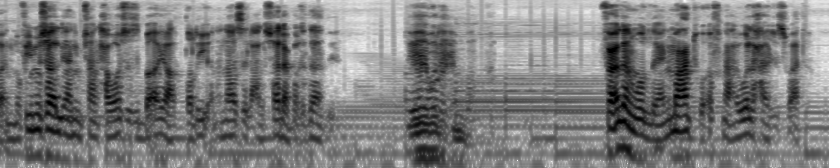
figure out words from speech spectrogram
فإنه في مجال يعني مشان حواجز البقايا على الطريق أنا نازل على شارع بغداد يعني. ولا فعلا والله يعني ما عاد توقفنا على ولا حاجز بعدها.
